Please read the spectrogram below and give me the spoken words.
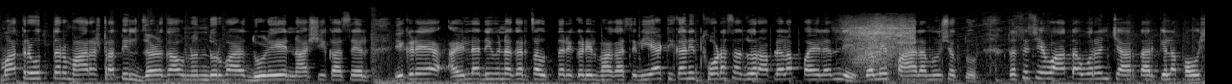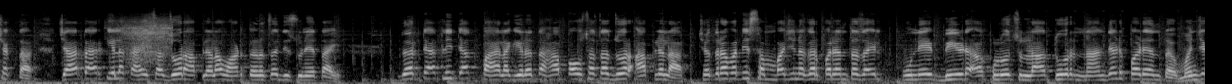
मात्र उत्तर महाराष्ट्रातील जळगाव नंदुरबार धुळे नाशिक असेल. इकडे अहिल्यादेवी नगरचा उत्तरेकडील भाग असेल. या ठिकाणी थोडासा जोर आपल्याला पहिल्यांदा कमी पाहायला मिळू शकतो. तसेच हे वातावरण चार तारखेला पाहू शकता. चार तारखेला काहीसा जोर आपल्याला वाढतानाचा दिसून येत आहे. जर त्यातली त्यात पाहायला गेलं तर हा पावसाचा जोर आपल्याला छत्रपती संभाजीनगरपर्यंत जाईल. पुणे बीड अकलूज लातूर नांदेडपर्यंत. म्हणजे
